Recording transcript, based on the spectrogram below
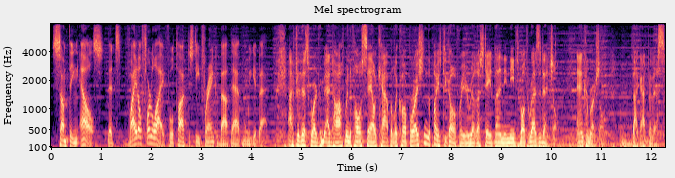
something else that's vital for life we'll talk to steve frank about that when we get back After this word from Ed Hoffman of Wholesale Capital Corporation, the place to go for your real estate lending needs, both residential and commercial. Back after this.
